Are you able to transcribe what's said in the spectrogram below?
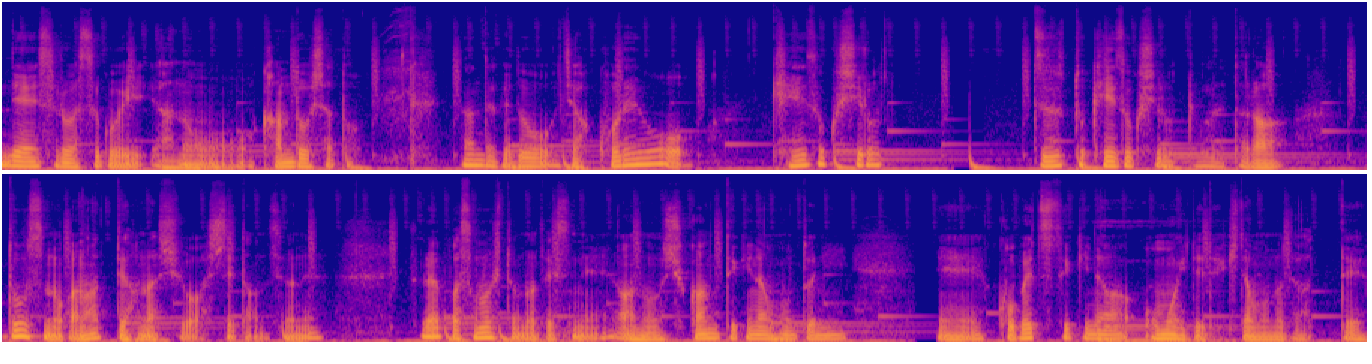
で、それはすごい、あの、感動したと。なんだけど、じゃあこれを継続しろ、ずっと継続しろって言われたら、どうするのかなって話はしてたんですよね。それはやっぱその人のですね、あの主観的な本当に、えー、個別的な思いでできたものであって、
